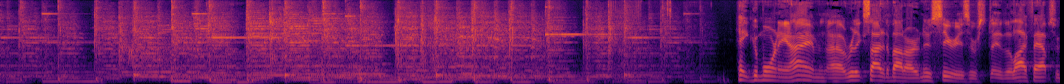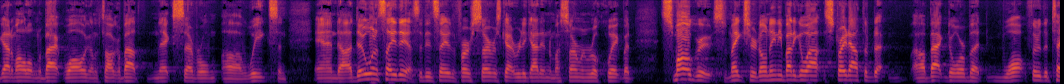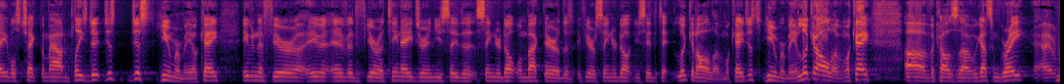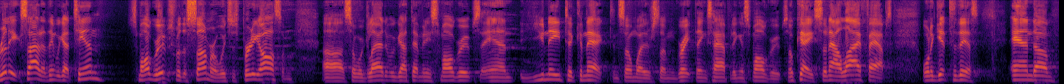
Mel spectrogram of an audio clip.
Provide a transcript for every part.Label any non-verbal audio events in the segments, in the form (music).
Hey, good morning. I am uh, really excited about our new series, the Life Apps. We got them all on the back wall. We're going to talk about the next several uh, weeks. And, and uh, I do want to say this. I did say the first service, got really got into my sermon real quick, but small groups, make sure don't anybody go out straight out the uh, back door, but walk through the tables, check them out, and please do just just humor me, okay? Even if you're uh, even, even, if you're a teenager and you see the senior adult one back there, the, if you're a senior adult and you see the t- look at all of them, okay? Just humor me and look at all of them, okay? Uh, because uh, we got some great, uh, really excited. I think we got ten small groups for the summer, which is pretty awesome. Uh, so we're glad that we've got that many small groups, and you need to connect in some way. There's some great things happening in small groups. Okay, so now life apps. I want to get to this, and. Um,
